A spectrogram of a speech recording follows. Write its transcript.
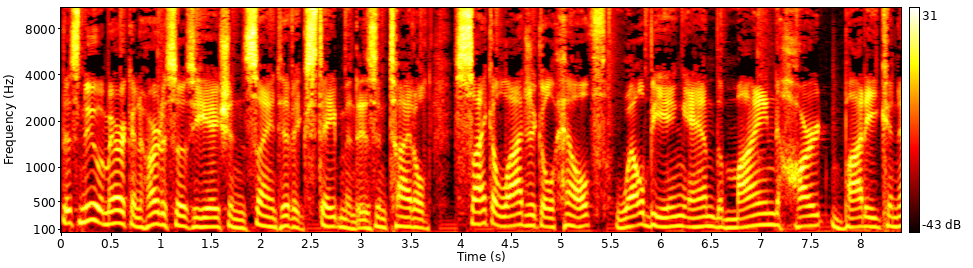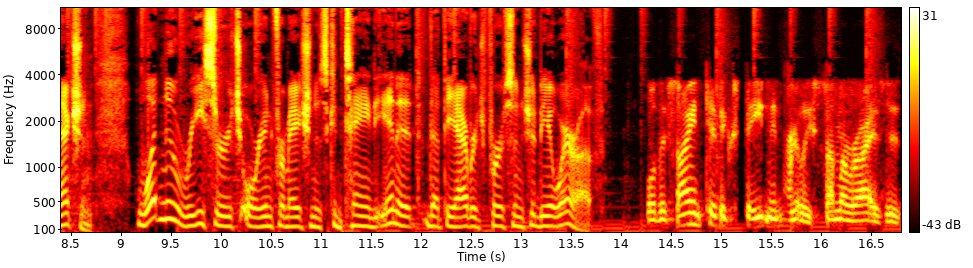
This new American Heart Association scientific statement is entitled Psychological Health, Well-Being, and the Mind-Heart-Body Connection. What new research or information is contained in it that the average person should be aware of? Well, the scientific statement really summarizes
